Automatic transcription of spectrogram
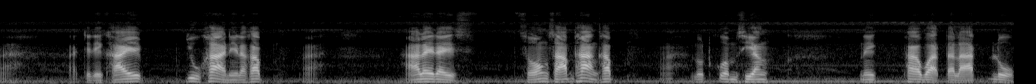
อ่าจจะได้ขายยู่ค่านี่แหละครับอ่าหาอะไรได้สองสามทางครับ ลดความเสี่ยงในภาวะตลาดโลก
